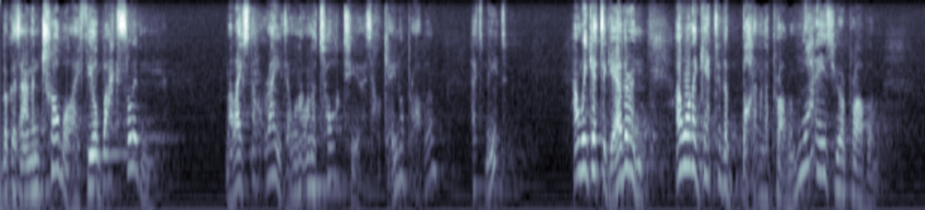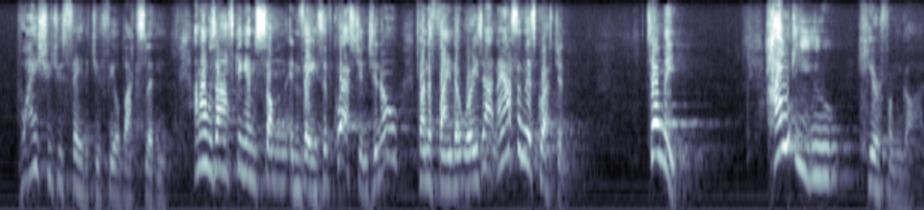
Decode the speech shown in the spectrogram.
because I'm in trouble. I feel backslidden. My life's not right. I want, I want to talk to you. I said, okay, no problem. Let's meet. And we get together and I want to get to the bottom of the problem. What is your problem? Why should you say that you feel backslidden? And I was asking him some invasive questions, you know, trying to find out where he's at. And I asked him this question Tell me, how do you hear from God?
